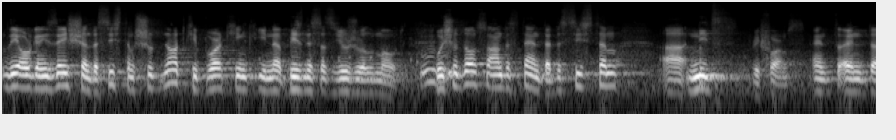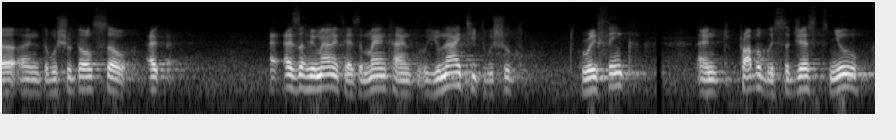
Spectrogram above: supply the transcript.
the organization, the system should not keep working in a business as usual mode. Mm-hmm. We should also understand that the system needs reforms, and, and, and we should also as a humanity, as a mankind, united, we should rethink and probably suggest new,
